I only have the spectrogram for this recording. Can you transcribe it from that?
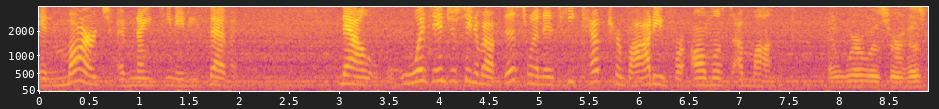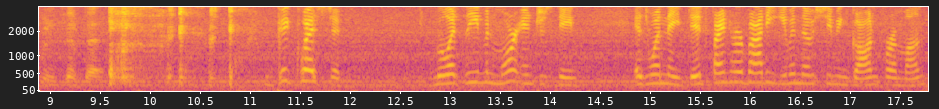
in March of 1987. Now, what's interesting about this one is he kept her body for almost a month. And where was her husband pimp at? Good question. But what's even more interesting is when they did find her body, even though she'd been gone for a month,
